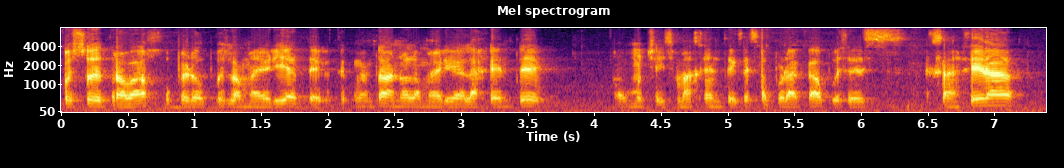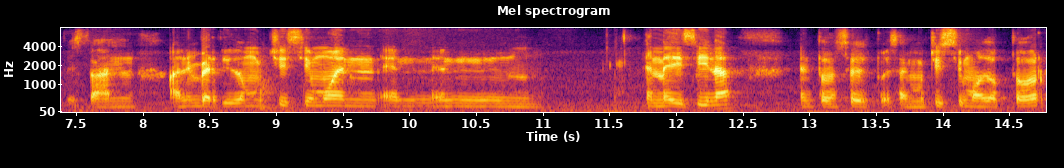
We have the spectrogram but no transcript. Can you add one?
puestos de trabajo, pero pues la mayoría, te, te comentaba, ¿no? La mayoría de la gente, o muchísima gente que está por acá, pues es extranjera, están, han invertido muchísimo en, en, en en medicina, entonces pues hay muchísimo doctor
